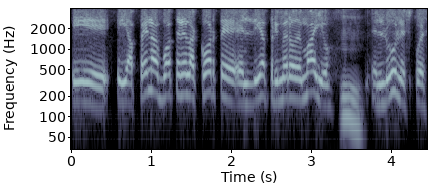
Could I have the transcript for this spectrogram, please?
y, y apenas voy a tener la corte el día primero de mayo, Mm. el lunes, pues.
